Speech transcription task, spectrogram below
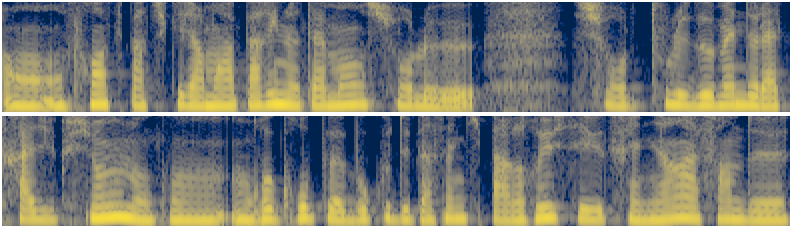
en, France, particulièrement à Paris, notamment sur, le, sur tout le domaine de la traduction. Donc, on, regroupe beaucoup de personnes qui parlent russe et ukrainien afin de,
